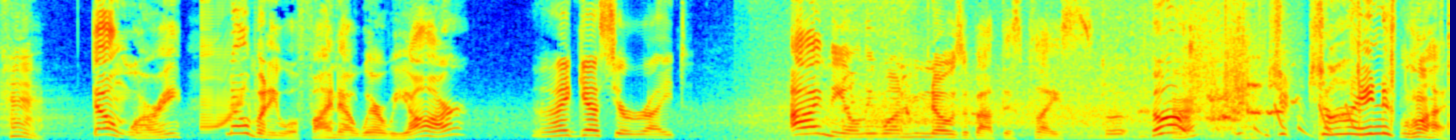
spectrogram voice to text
Hmm. Don't worry. Nobody will find out where we are. For me! I guess you're right. I'm the only one who knows about this place. Uh, oh! Sh- Shine! What?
